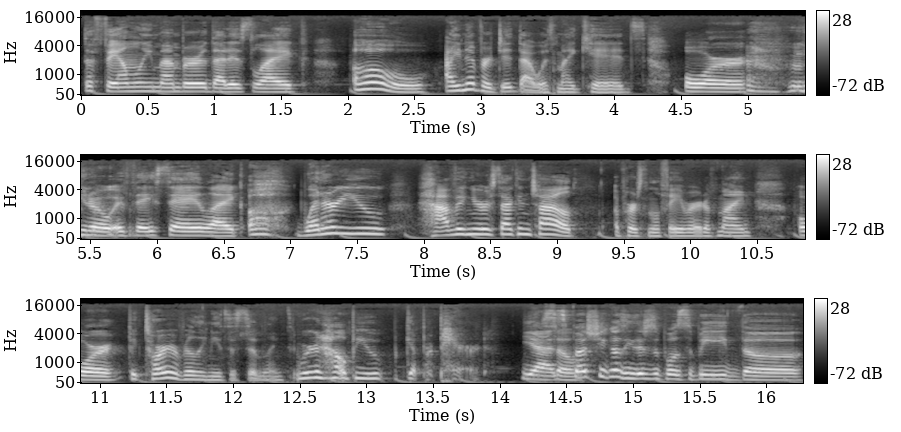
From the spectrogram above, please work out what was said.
the family member that is like, oh, I never did that with my kids. Or, you know, if they say, like, oh, when are you having your second child? A personal favorite of mine. Or Victoria really needs a sibling. We're going to help you get prepared. Yeah, So- especially because these are supposed to be the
